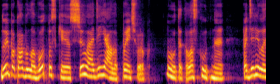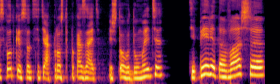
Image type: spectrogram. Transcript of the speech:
Ну и пока была в отпуске, сшила одеяло, пэтчворк. Ну вот это, лоскутное. Поделилась фоткой в соцсетях, просто показать. И что вы думаете? Теперь это ваше...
